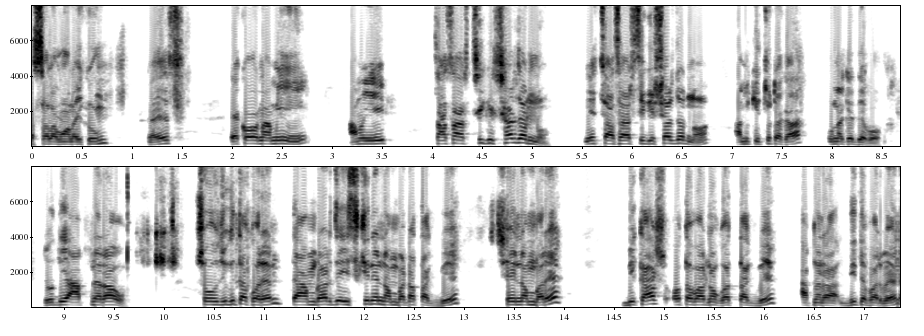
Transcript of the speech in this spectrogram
আসসালামু আলাইকুম এখন আমি আমি এই চাচার চিকিৎসার জন্য, এই চাচার চিকিৎসার জন্য আমি কিছু টাকা ওনাকে দেব। যদি আপনারাও সহযোগিতা করেন, তা আমরার যে স্ক্রিনের নম্বরটা থাকবে, সেই নম্বরে বিকাশ অথবা নগদ থাকবে, আপনারা দিতে পারবেন।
